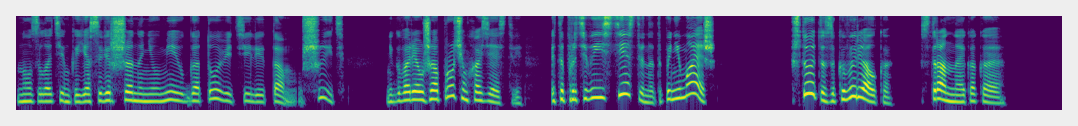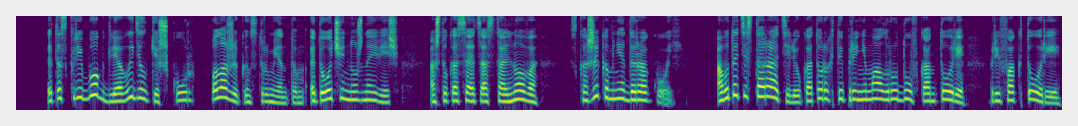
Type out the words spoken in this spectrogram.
Но, Золотинка, я совершенно не умею готовить или там шить, не говоря уже о прочем хозяйстве. Это противоестественно, ты понимаешь? Что это за ковырялка? Странная какая. Это скребок для выделки шкур. Положи к инструментам. Это очень нужная вещь. А что касается остального, скажи-ка мне, дорогой, а вот эти старатели, у которых ты принимал руду в конторе при фактории,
